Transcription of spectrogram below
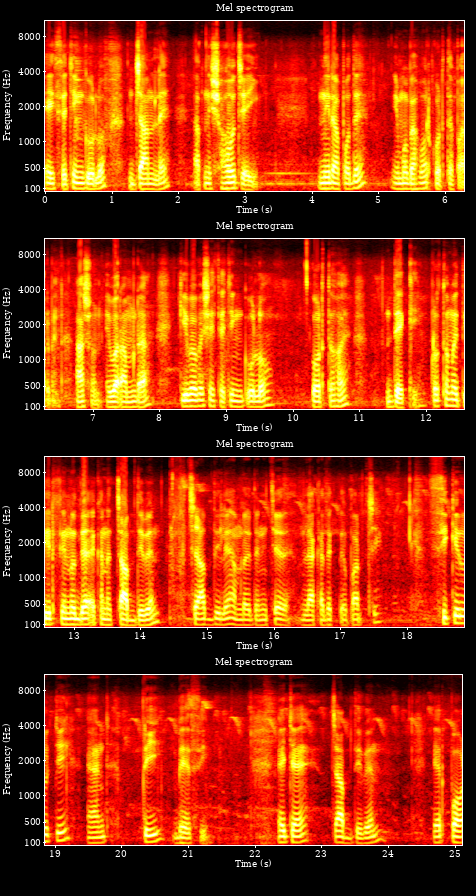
এই সেটিংগুলো জানলে আপনি সহজেই নিরাপদে ইমো ব্যবহার করতে পারবেন। আসুন, এবার আমরা কীভাবে সেই সেটিংগুলো করতে হয় দেখি। প্রথমে তীর চিহ্ন দিয়ে এখানে চাপ দিবেন। চাপ দিলে আমরা এটা নিচে লেখা দেখতে পাচ্ছি সিকিউরিটি অ্যান্ড প্রিভেসি এইটায় চাপ দিবেন। এরপর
